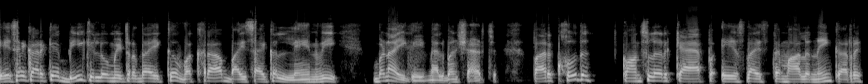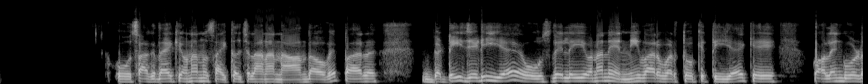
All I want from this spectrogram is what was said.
ਇਸੇ ਕਰਕੇ 20 ਕਿਲੋਮੀਟਰ ਦਾ ਇੱਕ ਵੱਖਰਾ ਬਾਈਸਾਈਕਲ ਲੇਨ ਵੀ ਬਣਾਈ ਗਈ ਮੈਲਬਨ ਸ਼ਹਿਰ 'ਚ। ਪਰ ਖੁਦ ਕਾਉਂਸਲਰ ਕੈਪ ਇਸ ਦਾ ਇਸਤੇਮਾਲ ਨਹੀਂ ਕਰ ਰਹੇ। ਹੋ ਸਕਦਾ ਹੈ ਕਿ ਉਹਨਾਂ ਨੂੰ ਸਾਈਕਲ ਚਲਾਉਣਾ ਨਾ ਆਉਂਦਾ ਹੋਵੇ, ਪਰ ਗੱਡੀ ਜਿਹੜੀ ਹੈ ਉਸ ਦੇ ਲਈ ਉਹਨਾਂ ਨੇ ਇੰਨੀ ਵਾਰ ਵਰਤੋਂ ਕੀਤੀ ਹੈ ਕਿ ਕਾਲਿੰਗਵੁੱਡ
